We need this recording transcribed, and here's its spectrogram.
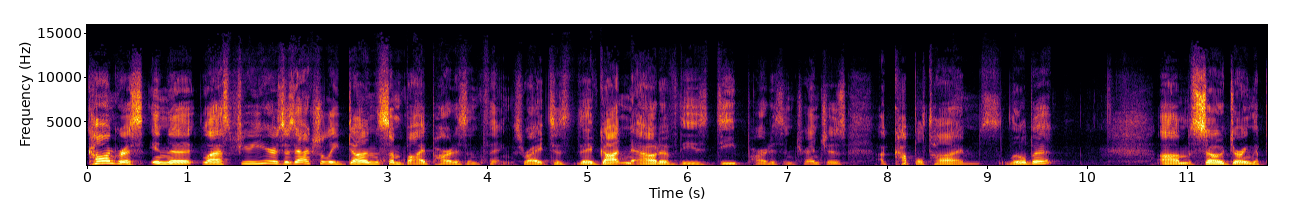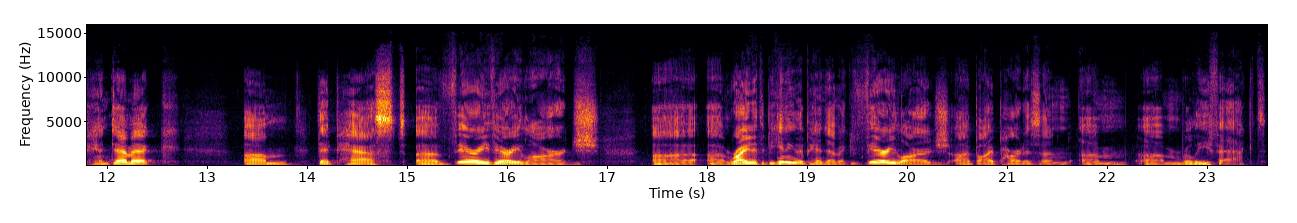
Congress in the last few years has actually done some bipartisan things, right? They've gotten out of these deep partisan trenches a couple times, a little bit. Um, so during the pandemic, um, they passed a very, very large, uh, uh, right at the beginning of the pandemic, very large uh, bipartisan um, um, relief act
